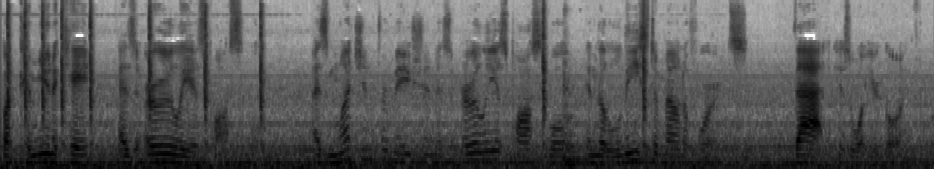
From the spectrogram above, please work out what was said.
but communicate as early as possible as much information as early as possible in the least amount of words that is what you're going for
